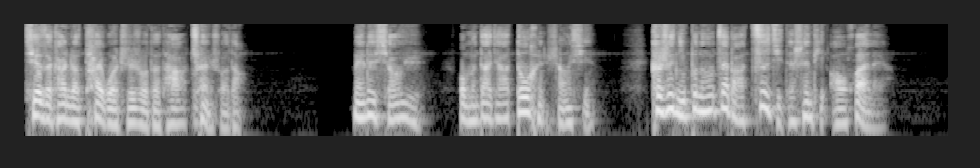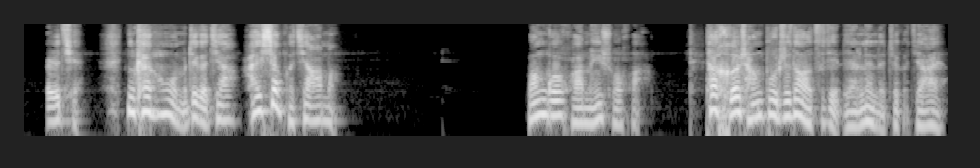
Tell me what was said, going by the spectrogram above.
妻子看着太过执着的他，劝说道：“没了小雨，我们大家都很伤心。可是你不能再把自己的身体熬坏了呀！而且，你看看我们这个家，还像个家吗？”王国华没说话。他何尝不知道自己连累了这个家呀？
